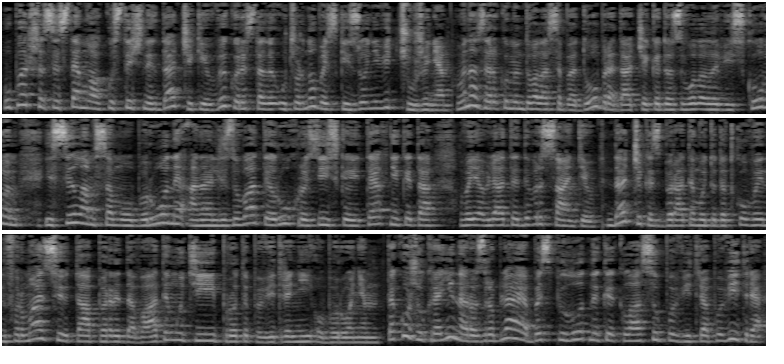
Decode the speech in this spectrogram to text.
Уперше систему акустичних датчиків використали у Чорнобильській зоні відчуження. Вона зарекомендувала себе добре. Датчики дозволили військовим і силам самооборони аналізувати рух російської техніки та виявляти диверсантів. Датчики збиратимуть додаткову інформацію та передаватимуть її протиповітряній обороні. Також Україна розробляє безпілотники класу класу повітря-повітря,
